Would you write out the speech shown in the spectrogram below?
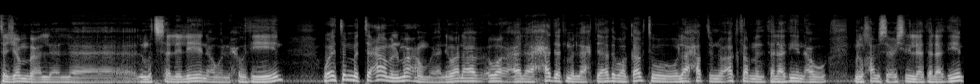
تجمع المتسللين أو الحوثيين ويتم التعامل معهم يعني. وأنا على حدث من الأحداث وقفت ولاحظت إنه أكثر من 30 أو من 25 إلى 30 إن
